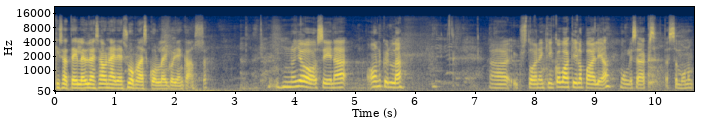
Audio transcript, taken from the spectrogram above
kisa teillä yleensä on näiden suomalaiskollegojen kanssa? No joo, siinä on kyllä yksi toinenkin kova kilpailija mun lisäksi tässä mun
